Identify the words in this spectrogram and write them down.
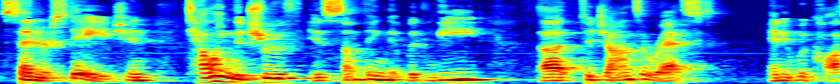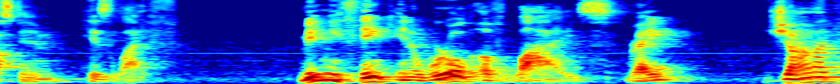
center stage. And telling the truth is something that would lead uh, to John's arrest and it would cost him his life. Made me think in a world of lies, right? John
